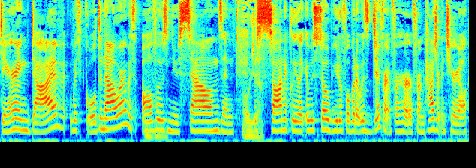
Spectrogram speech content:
daring dive with Golden Hour with all mm-hmm. those new sounds and Oh, just sonically, like it was so beautiful, but it was different for her from pageant material.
